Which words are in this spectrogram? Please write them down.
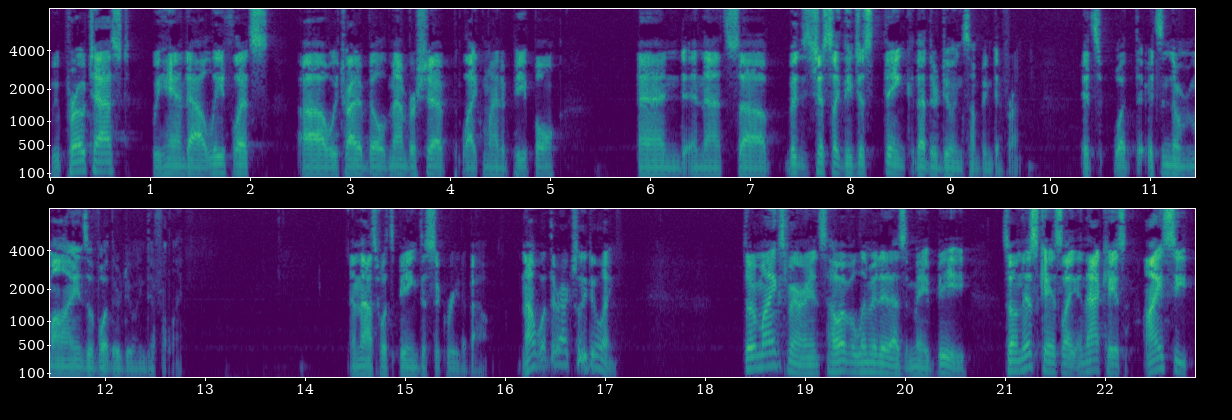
We protest, we hand out leaflets, uh, we try to build membership, like-minded people, and and that's. Uh, but it's just like they just think that they're doing something different. It's what it's in their minds of what they're doing differently, and that's what's being disagreed about, not what they're actually doing. So in my experience, however limited as it may be, so in this case, like in that case, I see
